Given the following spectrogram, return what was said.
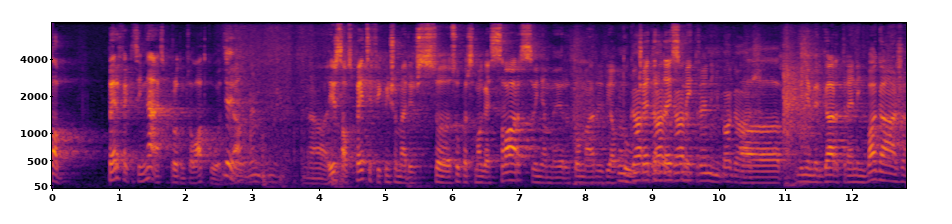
labi, perfekti. Viņa neesmu, protams, vēl atklāts. Jā, jā, jā. Uh, ir sava specifika, viņš tomēr ir super smagais svars, viņam ir tomēr ir jau tuvu 40. Gara, gara treniņu bagāža. Uh, viņam ir gara treniņu bagāža,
